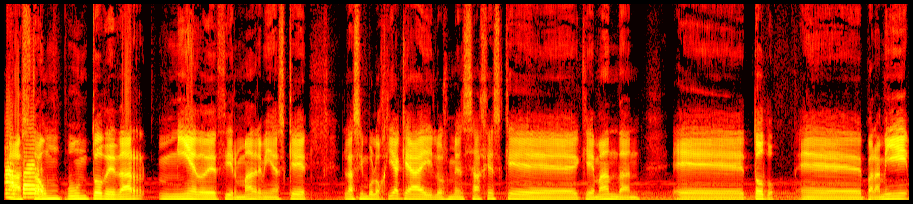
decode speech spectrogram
hasta un punto de dar miedo, de decir, madre mía, es que la simbología que hay, los mensajes que, que mandan, eh, todo, eh, para mí,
